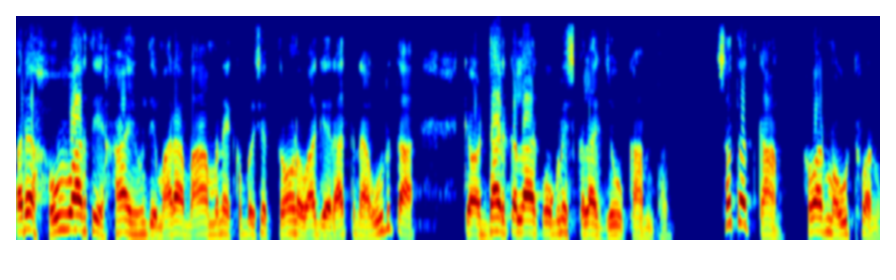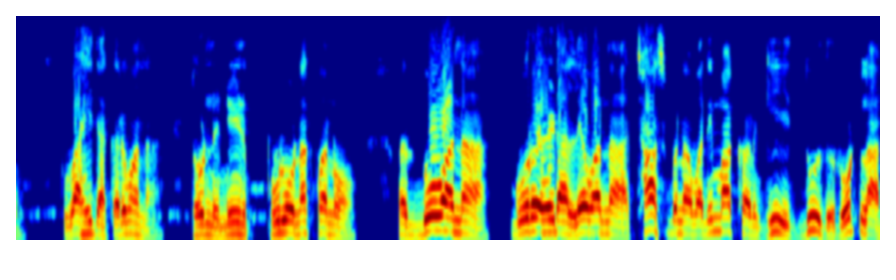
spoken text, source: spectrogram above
અરે સવારથી હાય સુધી મારા બા મને ખબર છે, ત્રણ વાગે રાતના ઉડતા કે અઢાર કલાક, ઓગણીસ કલાક જેવું કામ થાય. સતત કામ સવારમાં ઉઠવાનું, વાહિદા કરવાના ઢોરને નીણ પૂરો નાખવાનો, દોવાના, ગોરહેડા લેવાના, છાશ બનાવવાની, માખણ, ઘી, દૂધ, રોટલા,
